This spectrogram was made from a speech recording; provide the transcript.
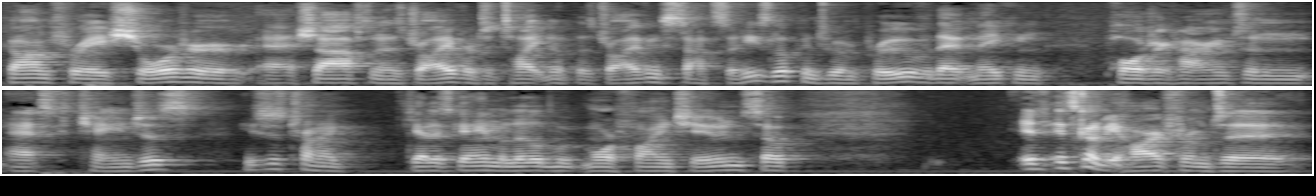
gone for a shorter uh, shaft in his driver to tighten up his driving stats. So he's looking to improve without making Padraig Harrington esque changes. He's just trying to get his game a little bit more fine tuned. So it, it's going to be hard for him to.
